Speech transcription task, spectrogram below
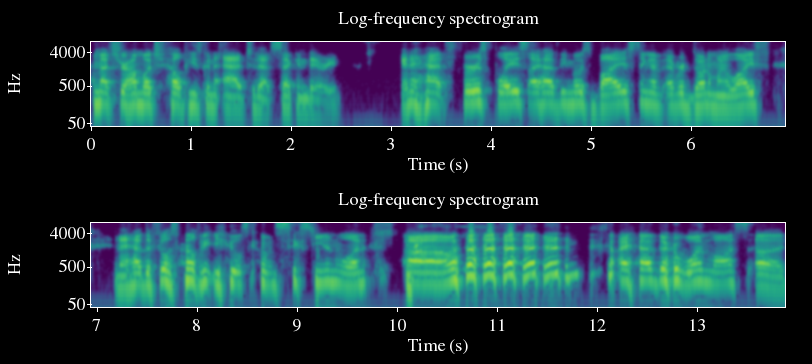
I'm not sure how much help he's going to add to that secondary. And at first place, I have the most biased thing I've ever done in my life. And I have the Philadelphia Eagles going 16 and 1. Um, I have their one loss uh,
